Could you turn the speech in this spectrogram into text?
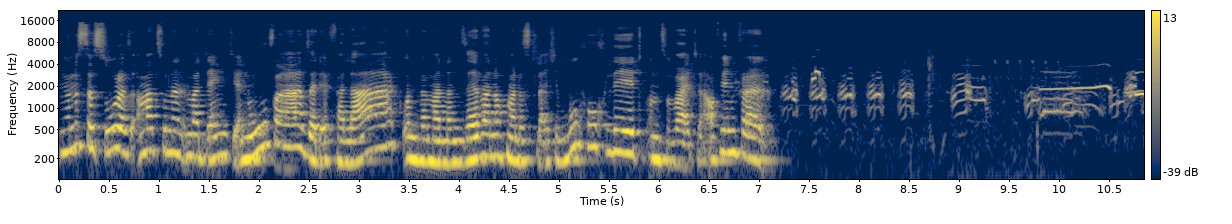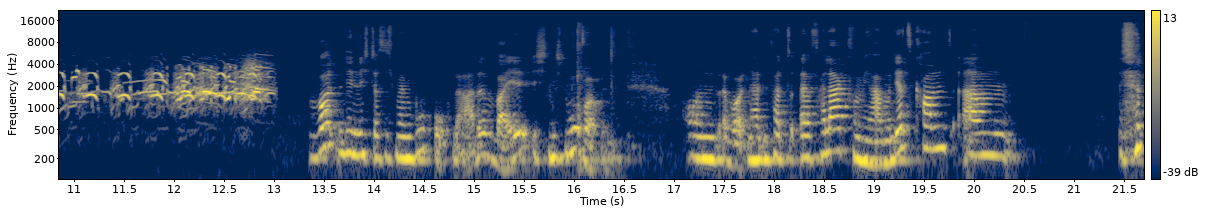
nun ist das so, dass Amazon dann immer denkt, ja, Nova sei der Verlag und wenn man dann selber nochmal das gleiche Buch hochlädt und so weiter. Auf jeden Fall. Wollten die nicht, dass ich mein Buch hochlade, weil ich nicht Nova bin. Und äh, wollten halt einen äh, Verlag von mir haben. Und jetzt kommt ähm,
